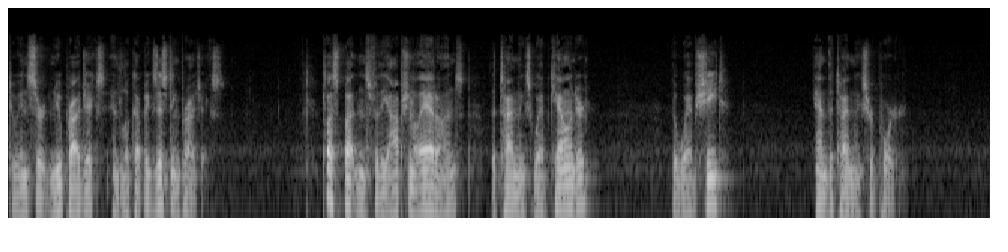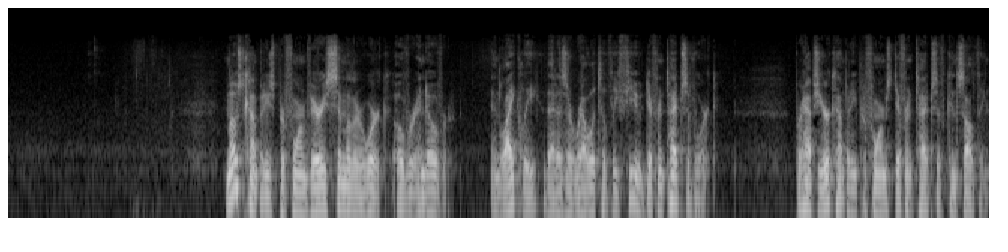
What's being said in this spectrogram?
to insert new projects and look up existing projects, plus buttons for the optional add-ons, the TimeLinx Web Calendar, the Web Sheet, and the TimeLinx Reporter. Most companies perform very similar work over and over and likely that is a relatively few different types of work. Perhaps your company performs different types of consulting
